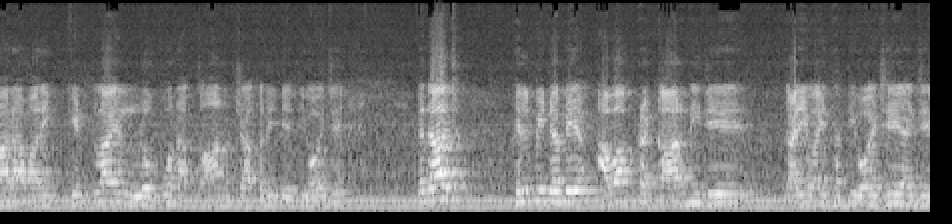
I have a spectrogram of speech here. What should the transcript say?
મારામારી કેટલાય લોકોના કાન ઊંચા કરી દેતી હોય છે. કદાચ ફિલ્મી ઢબે આવા પ્રકારની જે કાર્યવાહી થતી હોય છે, જે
